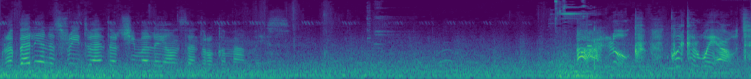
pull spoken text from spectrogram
Rebellion is free to enter Cima Leon Central Command Base. Ah, look! Quicker way out.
